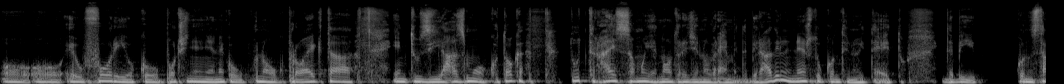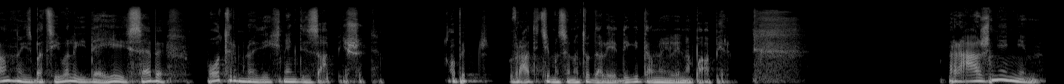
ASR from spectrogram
o, o euforiji oko počinjenja nekog novog projekta, entuzijazmu oko toga, to traje samo jedno određeno vreme. Da bi radili nešto u kontinuitetu i da bi konstantno izbacivali ideje iz sebe, potrebno je da ih negde zapišete. Opet, vratit ćemo se na to da li je digitalno ili na papir. Pražnjenjem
